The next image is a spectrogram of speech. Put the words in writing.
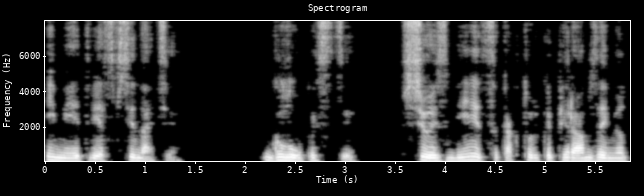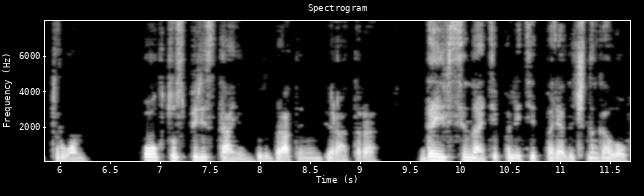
имеет вес в Сенате. Глупости. Все изменится, как только Пирам займет трон. Октус перестанет быть братом императора, да и в Сенате полетит порядочно голов.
